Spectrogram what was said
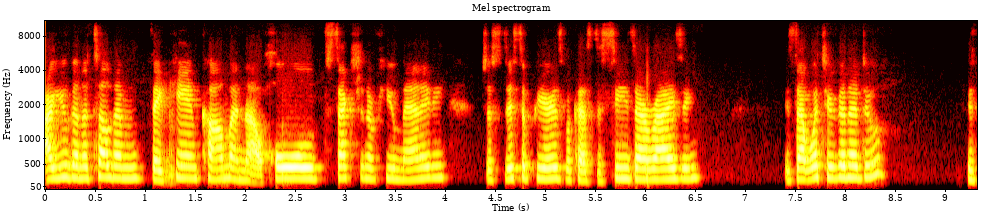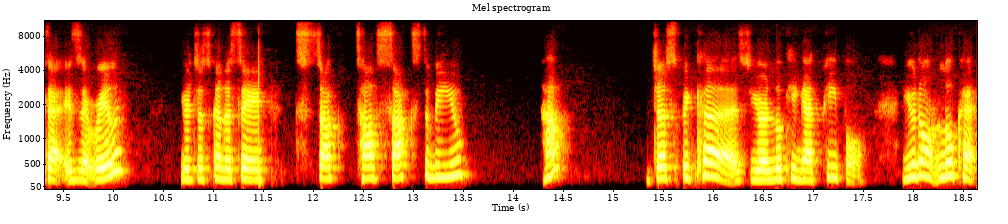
Are you going to tell them they can't come and a whole section of humanity just disappears because the seas are rising? Is that what you're going to do? Is that is it really? You're just going to say suck sucks to be you? Huh? Just because you're looking at people. You don't look at,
